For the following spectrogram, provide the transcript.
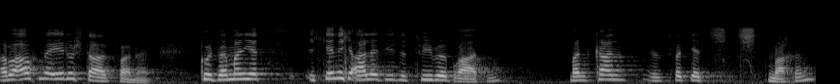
aber auch eine Edelstahlpfanne. Gut, wenn man jetzt, ich gehe nicht alle diese Zwiebel braten, man kann, es wird jetzt machen.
